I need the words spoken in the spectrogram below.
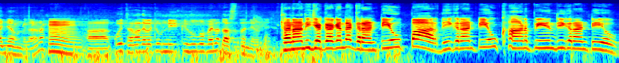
ਆਈਆਂ ਹੁੰਦੀਆਂ ਹਨਾ ਹੂੰ। ਹਾਂ ਕੋਈ ਥਾਂ ਦੇ ਵਿੱਚ 19 ਕੀ ਹੋਊਗਾ ਪਹਿਲਾਂ ਦੱਸ ਦਿੰਦੇ ਹੁੰਦੇ। ਥਣਾ ਦੀ ਜੱਗਾ ਕਹਿੰਦਾ ਗਾਰੰਟੀ ਹੋਊ ਭਾਰ ਦੀ ਗਾਰੰਟੀ ਹੋਊ ਖਾਣ ਪੀਣ ਦੀ ਗਾਰੰਟੀ ਹੋਊ।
